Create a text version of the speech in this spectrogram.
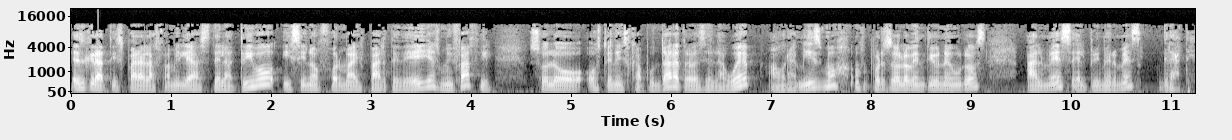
Es gratis para las familias de la tribu y si no formáis parte de ella es muy fácil. Solo os tenéis que apuntar a través de la web, ahora mismo, por solo 21 euros al mes, el primer mes gratis.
